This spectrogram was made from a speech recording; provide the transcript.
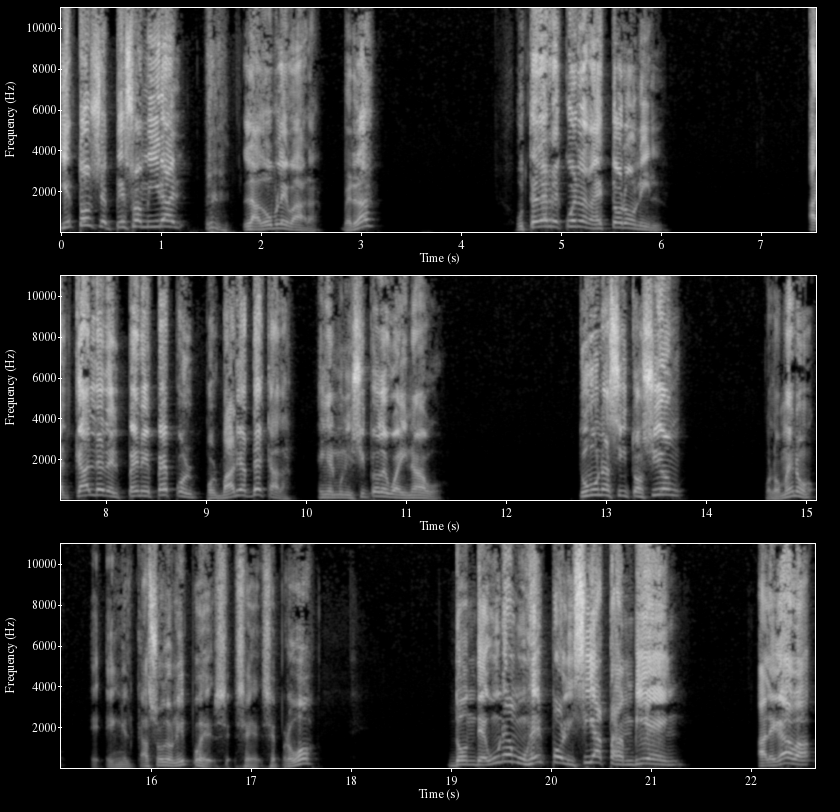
Y entonces empiezo a mirar la doble vara, ¿verdad? Ustedes recuerdan a Héctor O'Neill, alcalde del PNP por, por varias décadas en el municipio de Guaynabo. Tuvo una situación, por lo menos en el caso de O'Neill, pues se, se probó, donde una mujer policía también alegaba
